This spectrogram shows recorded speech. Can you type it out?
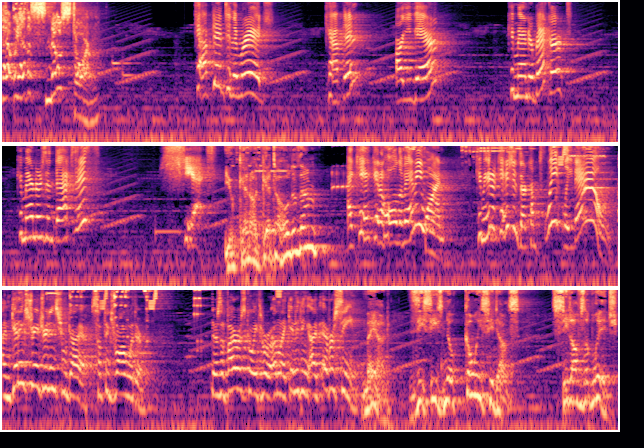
that we have a snowstorm. Captain to the bridge. Captain, are you there? Commander Beckert? Commander Xanthaxis? Shit! You cannot get a hold of them? I can't get a hold of anyone. Communications are completely down. I'm getting strange readings from Gaia. Something's wrong with her. There's a virus going through her unlike anything I've ever seen. Merde, this is no coincidence. Seal off the bridge.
